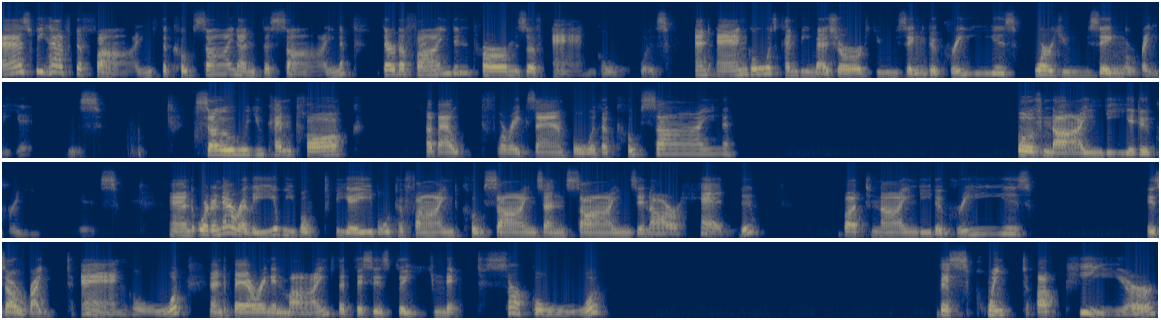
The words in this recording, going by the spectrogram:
as we have defined the cosine and the sine, they're defined in terms of angles. And angles can be measured using degrees or using radians. So you can talk about, for example, with a cosine of 90 degrees. And ordinarily, we won't be able to find cosines and sines in our head, but 90 degrees is a right angle. And bearing in mind that this is the unit circle, this point up here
